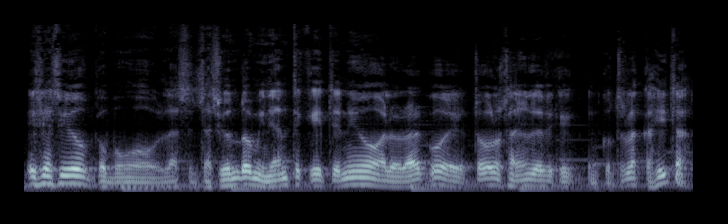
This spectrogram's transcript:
Esa ha sido como la sensación dominante que he tenido a lo largo de todos los años desde que encontré la cajita.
